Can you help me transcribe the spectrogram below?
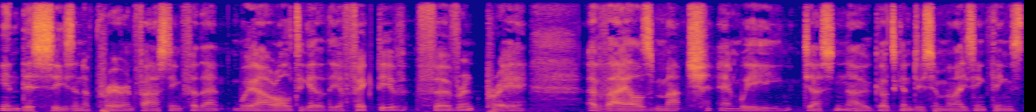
in this season of prayer and fasting for that. We are all together. The effective, fervent prayer avails much, and we just know God's going to do some amazing things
